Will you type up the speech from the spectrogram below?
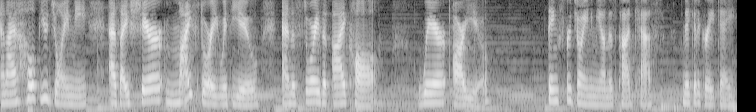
And I hope you join me as I share my story with you and the story that I call Where Are You? Thanks for joining me on this podcast. Make it a great day.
